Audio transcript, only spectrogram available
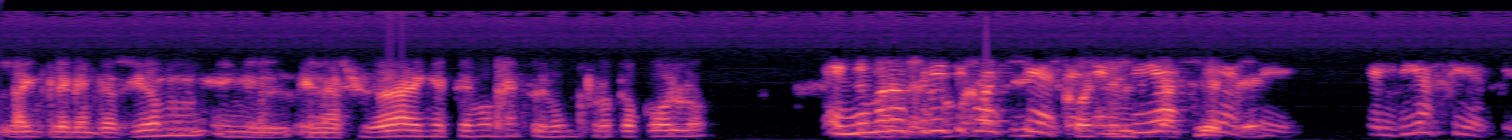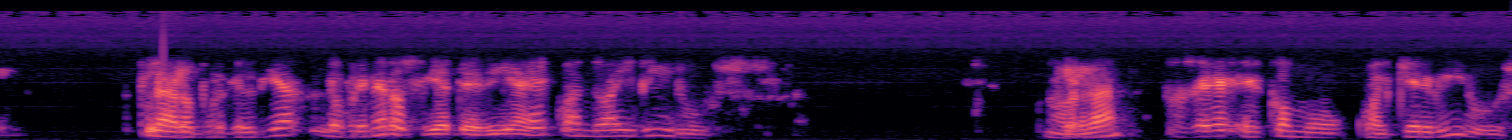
la, implementación en, el, en la ciudad en este momento es un protocolo. El número crítico es siete, el, día siete. El día siete. Claro, porque el día, los primeros siete días es cuando hay virus, ¿verdad? Entonces es como cualquier virus.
